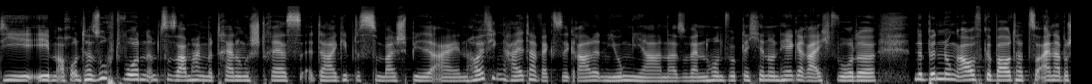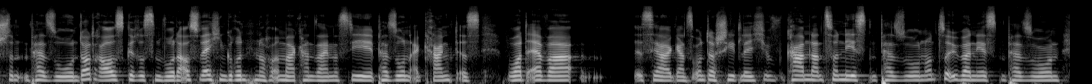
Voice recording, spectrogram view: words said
die eben auch untersucht wurden im Zusammenhang mit Trennungsstress. Da gibt es zum Beispiel einen häufigen Halterwechsel, gerade in jungen Jahren. Also wenn ein Hund wirklich hin und her gereicht wurde, eine Bindung aufgebaut hat zu einer bestimmten Person, dort rausgerissen wurde, aus welchen Gründen auch immer, kann sein, dass die Person erkrankt ist, whatever ist ja ganz unterschiedlich, kam dann zur nächsten Person und zur übernächsten Person.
